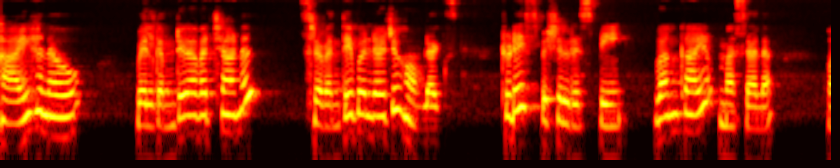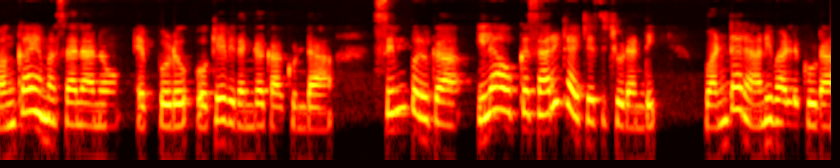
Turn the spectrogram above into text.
Hi hello welcome to our channel Sravanthi Bolloju home logs today special recipe వంకాయ మసాలా వంకాయ మసాలాను ఎప్పుడూ ఒకే విధంగా కాకుండా సింపుల్గా ఇలా ఒక్కసారి ట్రై చేసి చూడండి. వంట రాని వాళ్ళు కూడా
